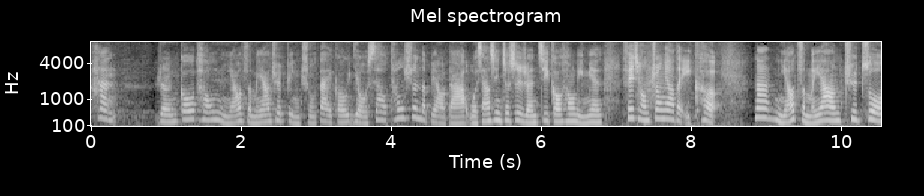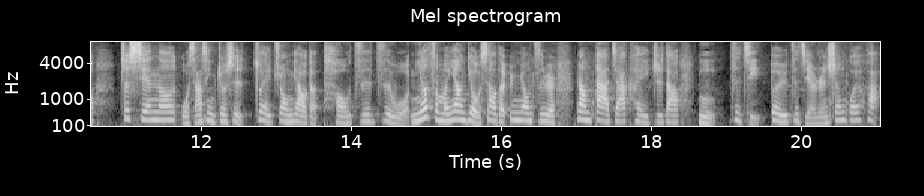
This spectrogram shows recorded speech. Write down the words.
和人沟通，你要怎么样去摒除代沟，有效通顺的表达？我相信这是人际沟通里面非常重要的一课。那你要怎么样去做这些呢？我相信就是最重要的投资自我。你要怎么样有效的运用资源，让大家可以知道你自己对于自己的人生规划。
